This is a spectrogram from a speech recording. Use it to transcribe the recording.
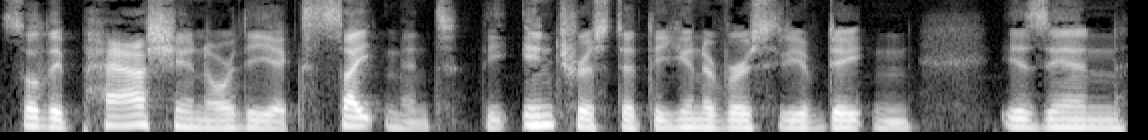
So the passion or the excitement, the interest at the University of Dayton is in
